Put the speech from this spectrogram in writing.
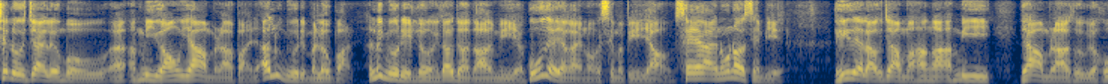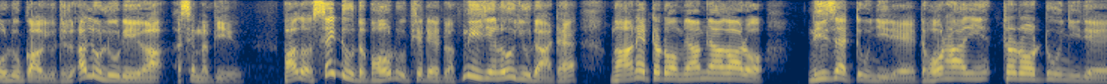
ချစ်လို့ကြိုက်လို့မဟုတ်ဘူးအမိကောင်းရမလားပါအဲ့လိုမျိုးတွေမလုပ်ပါနဲ့အဲ့လိုမျိုးတွေလုပ်ရင်တောက်ကြသားသမီးရ90ရာခိုင်နှုန်းအဆင်မပြေရအောင်10ရာခိုင်နှုန်းတော့အဆင်ပြေ40လောက်ကြမှာဟာငါအမိရမလားဆိုပြီးဟိုလူကောက်ယူဒီလိုအဲ့လိုလူတွေကအဆင်မပြေဘူးဘာလို့စိတ်တူသဘောတူဖြစ်တဲ့အတွက်မှီကျင်လို့ယူတာတဲ့ငါနဲ့တော်တော်များများကတော့နီးစပ်တူညီတယ်သဘောထားချင်းတော်တော်တူညီတယ်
